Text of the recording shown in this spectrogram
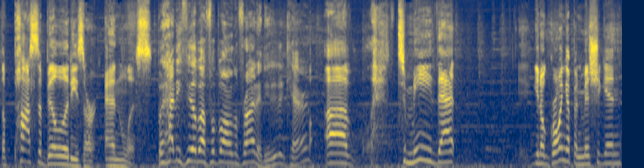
the possibilities are endless. But how do you feel about football on the Friday? Do you even care? Uh, to me, that you know, growing up in Michigan,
